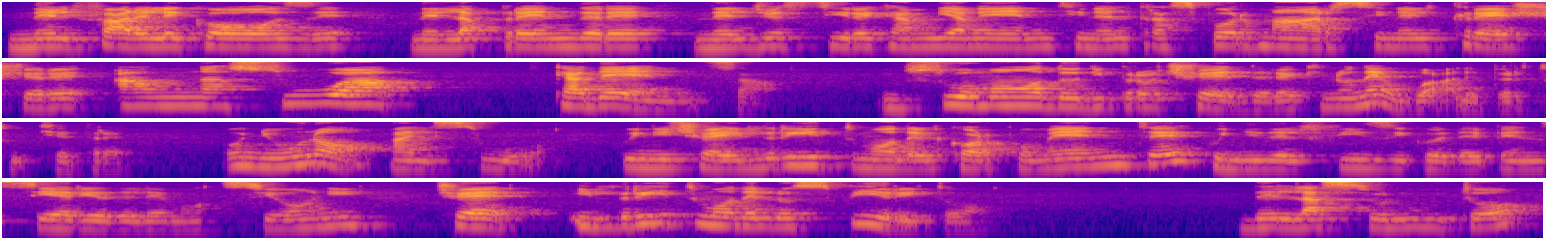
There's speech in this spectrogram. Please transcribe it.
nel fare le cose, nell'apprendere, nel gestire cambiamenti, nel trasformarsi, nel crescere, ha una sua cadenza, un suo modo di procedere che non è uguale per tutti e tre. Ognuno ha il suo. Quindi c'è il ritmo del corpo-mente, quindi del fisico e dei pensieri e delle emozioni, c'è il ritmo dello spirito, dell'assoluto,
